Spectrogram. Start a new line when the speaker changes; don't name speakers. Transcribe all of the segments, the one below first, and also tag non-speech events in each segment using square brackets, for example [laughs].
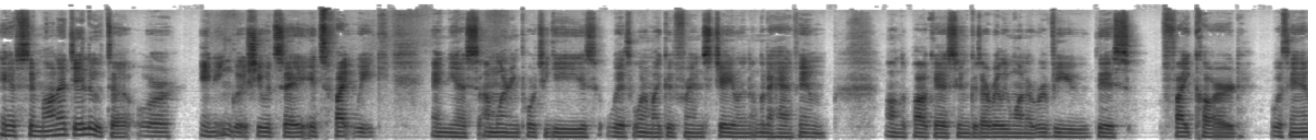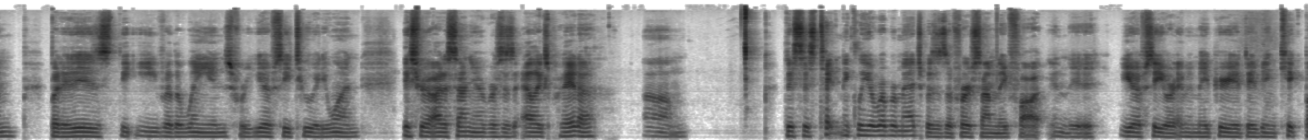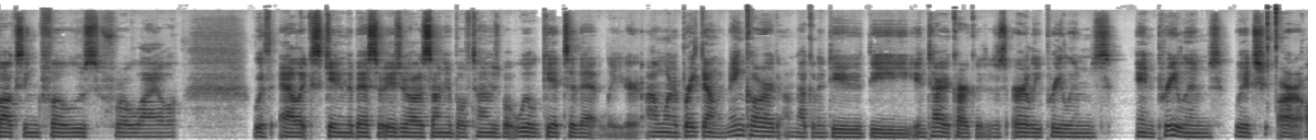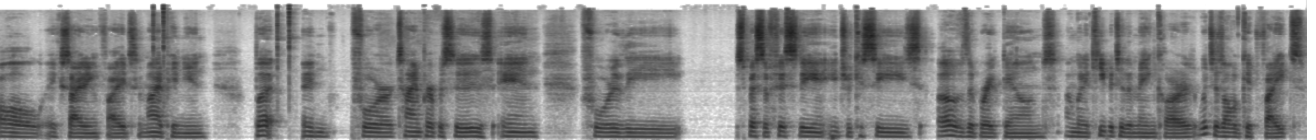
Es semana de luta, or in English, you would say it's fight week. And yes, I'm learning Portuguese with one of my good friends, Jalen. I'm going to have him on the podcast soon because I really want to review this fight card with him. But it is the eve of the weigh-ins for UFC 281. Israel Adesanya versus Alex Pereira. Um, this is technically a rubber match, but it's the first time they fought in the UFC or MMA period. They've been kickboxing foes for a while with Alex getting the best of Israel Adesanya both times, but we'll get to that later. I want to break down the main card. I'm not going to do the entire card because it's early prelims and prelims, which are all exciting fights in my opinion. But and for time purposes and for the specificity and intricacies of the breakdowns, I'm going to keep it to the main card, which is all good fights.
